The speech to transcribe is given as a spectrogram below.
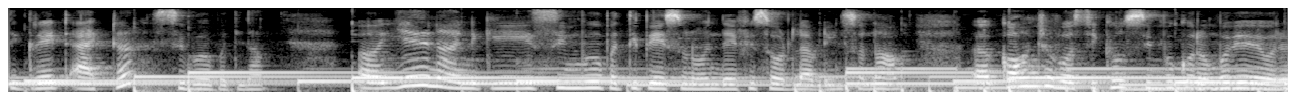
தி கிரேட் ஆக்டர் சிம்புவை பற்றி தான். ஏன் நான் இன்னைக்கு சிம்புவை பற்றி பேசணும் இந்த எபிசோடில் அப்படின்னு சொன்னால் கான்ட்ரவர்சிக்கும் சிம்புக்கும் ரொம்பவே ஒரு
